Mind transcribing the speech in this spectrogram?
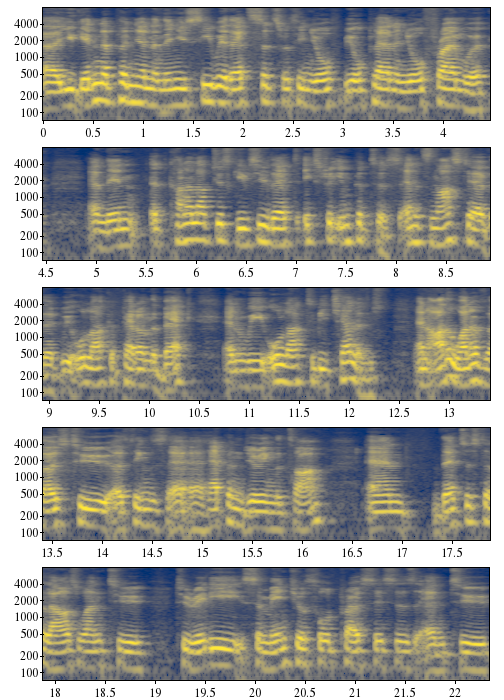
uh, you get an opinion and then you see where that sits within your your plan and your framework. And then it kind of like just gives you that extra impetus. And it's nice to have that. We all like a pat on the back and we all like to be challenged. And either one of those two uh, things uh, happen during the time. And that just allows one to to really cement your thought processes and to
